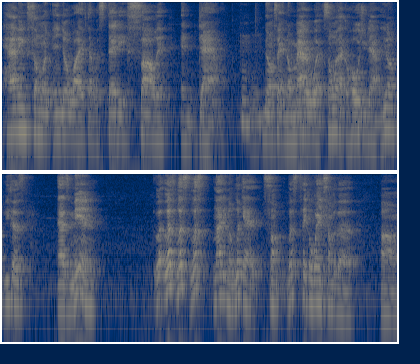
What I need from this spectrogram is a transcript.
having someone in your life that was steady, solid, and down. You know what I'm saying? No matter what, someone that could hold you down. You know, because as men, let, let's let's let's not even look at some. Let's take away some of the um,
